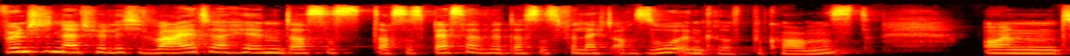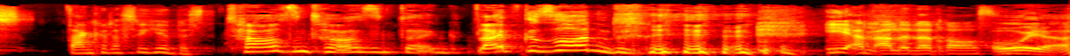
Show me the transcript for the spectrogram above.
wünsche natürlich weiterhin, dass es, dass es besser wird, dass du es vielleicht auch so in den Griff bekommst. Und Danke, dass du hier bist. Tausend, tausend Dank. Bleib gesund. eh an alle da draußen. Oh ja.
